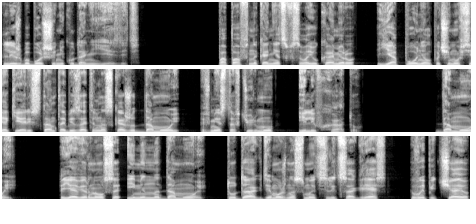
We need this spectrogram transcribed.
лишь бы больше никуда не ездить. Попав, наконец, в свою камеру, я понял, почему всякий арестант обязательно скажет «домой» вместо «в тюрьму» или «в хату». «Домой». Я вернулся именно домой, туда, где можно смыть с лица грязь, выпить чаю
